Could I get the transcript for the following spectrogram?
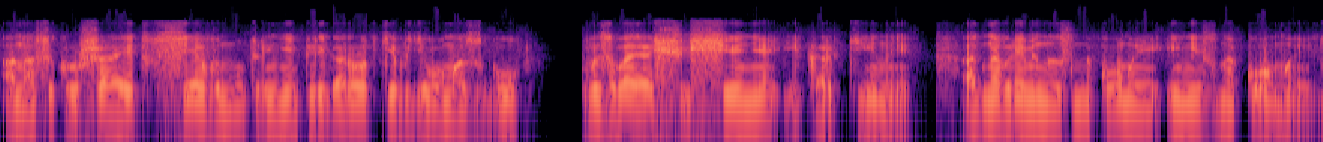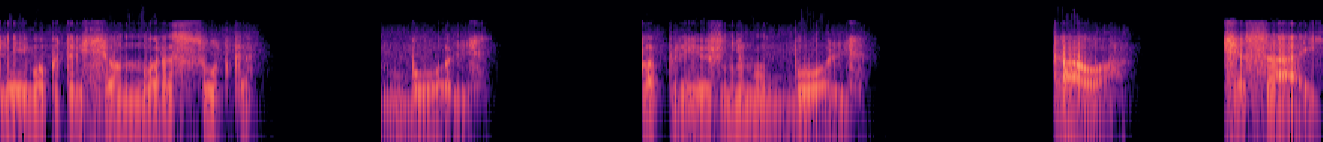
Она сокрушает все внутренние перегородки в его мозгу, вызывая ощущения и картины, одновременно знакомые и незнакомые для его потрясенного рассудка. Боль. По-прежнему боль. Тао. Чесай.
